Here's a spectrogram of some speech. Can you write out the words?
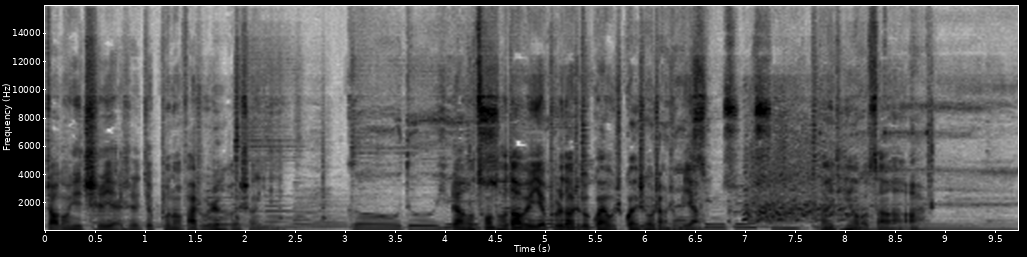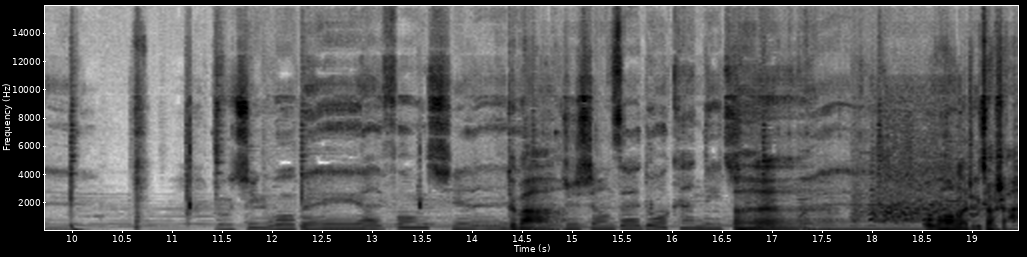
找东西吃也是，就不能发出任何声音。然后从头到尾也不知道这个怪物怪兽长什么样。欢迎听友三二二。对吧？呃，我忘了这个叫啥。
